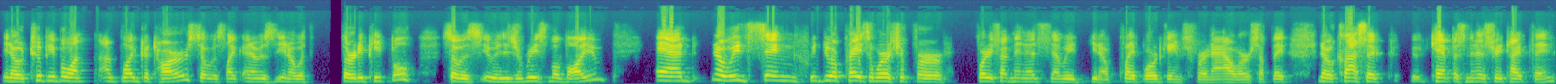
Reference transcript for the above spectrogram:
you know two people on unplugged guitars. So it was like and it was you know with 30 people. So it was it was a reasonable volume. And you know, we'd sing, we'd do a praise and worship for 45 minutes, then we'd, you know, play board games for an hour or something, you know, classic campus ministry type thing.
